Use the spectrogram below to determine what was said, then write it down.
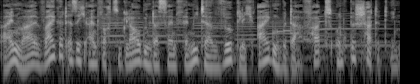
Einmal weigert er sich einfach zu glauben, dass sein Vermieter wirklich Eigenbedarf hat und beschattet ihn.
